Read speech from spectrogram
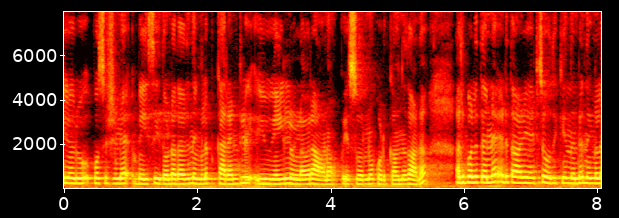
ഈ ഒരു പൊസിഷനെ ബേസ് ചെയ്തുകൊണ്ട് അതായത് നിങ്ങൾ കറന്റ് യു എയിലുള്ളവരാണോ പേസോറിനോ കൊടുക്കാവുന്നതാണ്. അതുപോലെ തന്നെ ഇത് താഴെയായിട്ട് ചോദിക്കുന്നുണ്ട് നിങ്ങൾ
